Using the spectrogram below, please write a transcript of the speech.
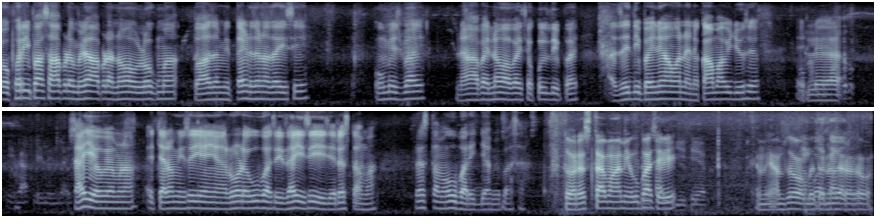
તો ફરી પાછા આપણે મળ્યા આપણા નવા વ્લોગમાં. તો આજ અમે ત્રણ જણા જઈએ છીએ. ઉમેશભાઈ ને આ ભાઈ, નવા ભાઈ છે કુલદીપભાઈ. આ જયદીપભાઈ ને આવવાના ને કામ આવી ગયું છે. એટલે જઈએ હવે હમણાં. અત્યારે અમે છીએ અહીંયા રોડે ઊભા છીએ, જઈએ છીએ જે રસ્તામાં. રસ્તામાં ઊભા રહી ગયા અમે પાછા. તો રસ્તામાં અમે ઊભા છીએ. તમે આમ જો બધો નજારો જોવો.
